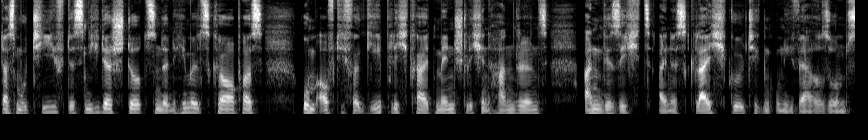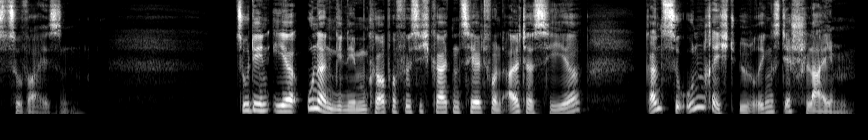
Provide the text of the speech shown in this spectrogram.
das Motiv des niederstürzenden Himmelskörpers, um auf die Vergeblichkeit menschlichen Handelns angesichts eines gleichgültigen Universums zu weisen. Zu den eher unangenehmen Körperflüssigkeiten zählt von alters her, ganz zu Unrecht übrigens, der Schleim.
